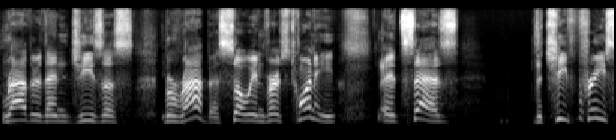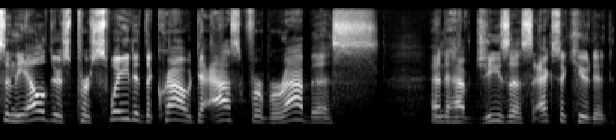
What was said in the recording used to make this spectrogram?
rather than Jesus Barabbas. So in verse 20, it says, the chief priests and the elders persuaded the crowd to ask for Barabbas and to have Jesus executed.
